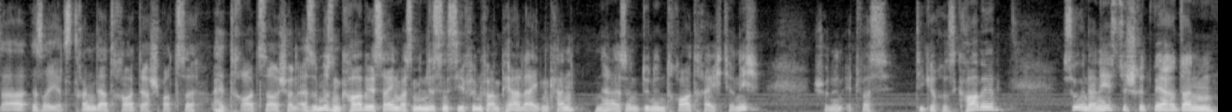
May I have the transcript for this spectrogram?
Da ist er jetzt dran, der Draht, der schwarze äh, Draht sah schon. Also muss ein Kabel sein, was mindestens die 5 Ampere leiten kann. Ja, also einen dünnen Draht reicht hier nicht. Schon ein etwas dickeres Kabel. So, und der nächste Schritt wäre dann,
